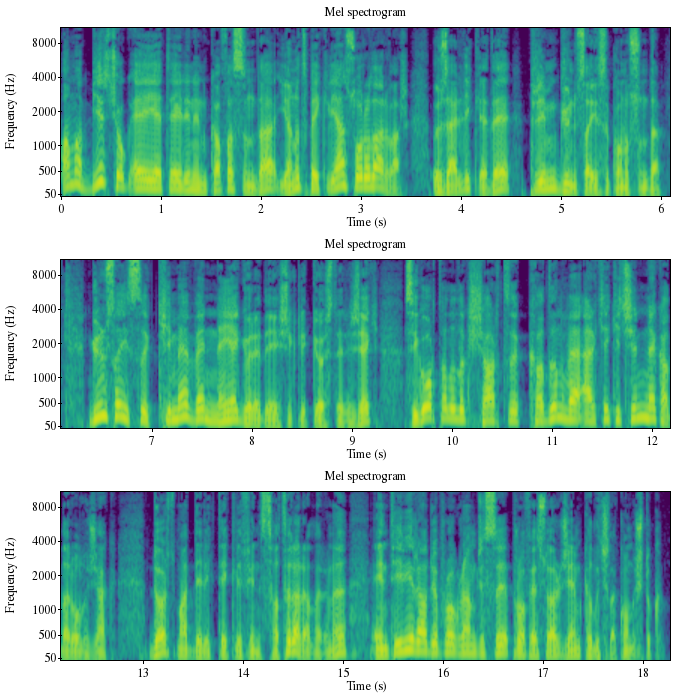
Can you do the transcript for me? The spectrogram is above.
Ama birçok EYT'linin kafasında yanıt bekleyen sorular var. Özellikle de prim gün sayısı konusunda. Gün sayısı kime ve neye göre değişiklik gösterecek? Sigortalılık şartı kadın ve erkek için ne kadar olacak? 4 maddelik teklifin satır aralarını NTV radyo programcısı Profesör Cem Kılıç'la konuştuk.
